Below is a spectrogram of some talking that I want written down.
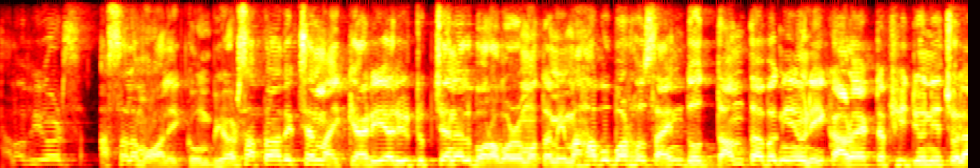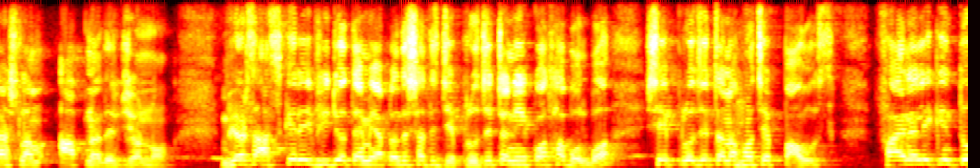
হ্যালো ভিউয়ার্স আসসালামু আলাইকুম ভিউয়ার্স আপনারা দেখছেন মাই ক্যারিয়ার ইউটিউব চ্যানেল বরাবরের মতো আমি মাহবুবার হোসাইন দুর্দান্ত এবং ইউনিক আরও একটা ভিডিও নিয়ে চলে আসলাম আপনাদের জন্য। ভিউয়ার্স আজকের এই ভিডিওতে আমি আপনাদের সাথে যে প্রজেক্টটা নিয়ে কথা বলব, সেই প্রজেক্টটার নাম হচ্ছে পাউস ফাইনালি কিন্তু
